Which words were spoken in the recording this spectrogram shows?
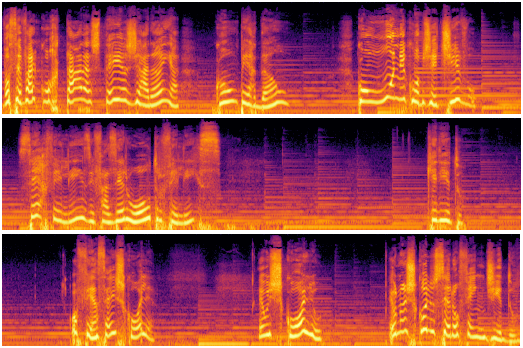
Você vai cortar as teias de aranha com o perdão? Com o um único objetivo: ser feliz e fazer o outro feliz? Querido, ofensa é escolha. Eu escolho, eu não escolho ser ofendido,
